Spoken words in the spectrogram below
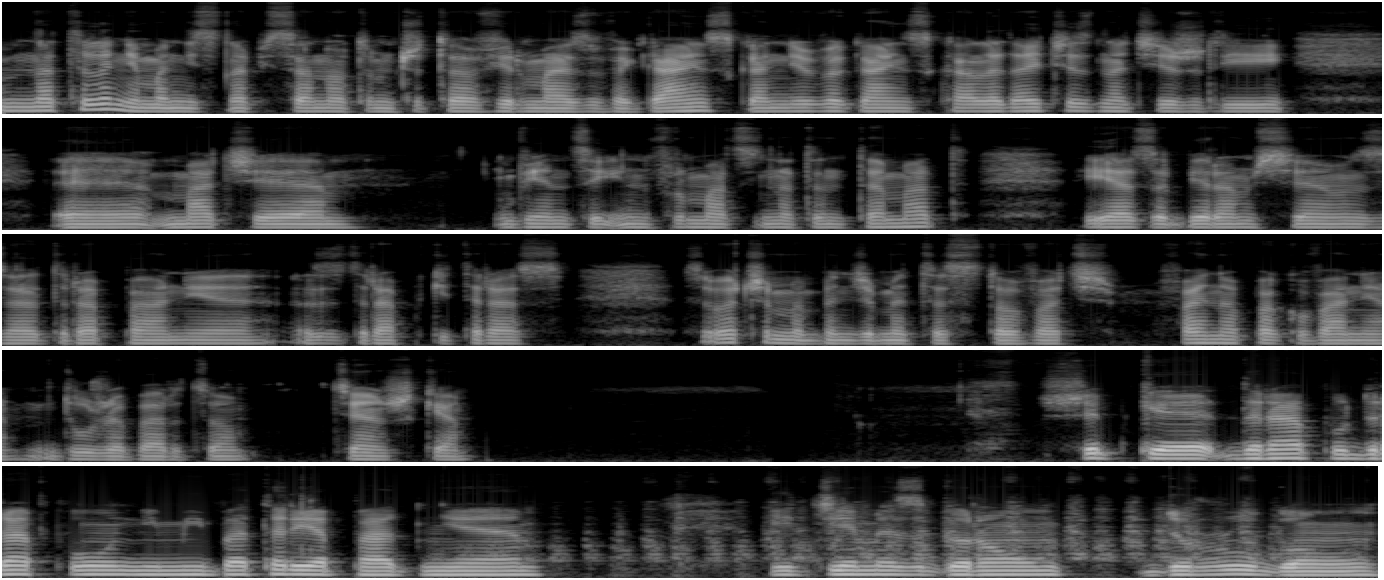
Na tyle nie ma nic napisane o tym, czy ta firma jest wegańska, nie wegańska, ale dajcie znać, jeżeli e, macie więcej informacji na ten temat. Ja zabieram się za drapanie z drapki teraz. Zobaczymy, będziemy testować. Fajne opakowanie, duże bardzo, ciężkie. Szybkie drapu, drapu, nim mi bateria padnie. Jedziemy z grą drugą.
